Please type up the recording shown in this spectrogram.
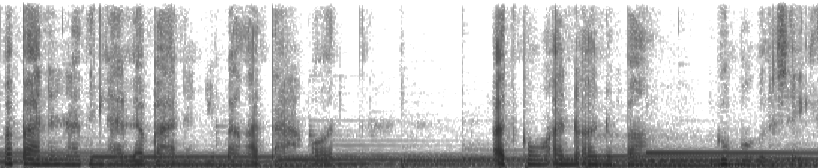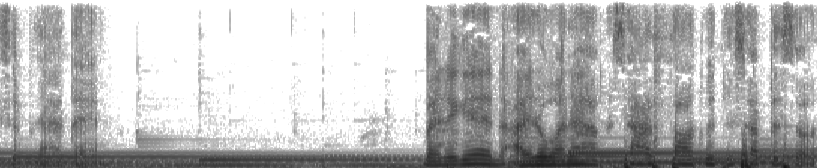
Paano natin lalabanan yung mga takot. At kung ano-ano pang gumugulo sa isip natin. But again, I don't want to have a sad thought with this episode.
